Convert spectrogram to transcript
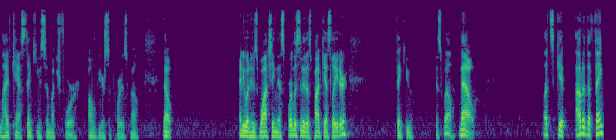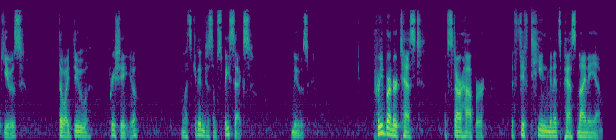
Livecast, thank you so much for all of your support as well. Now, anyone who's watching this or listening to this podcast later, thank you as well. Now, let's get out of the thank yous, though I do appreciate you. Let's get into some SpaceX news. Pre burner test of Starhopper at 15 minutes past 9 a.m.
